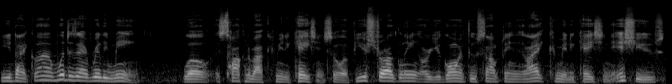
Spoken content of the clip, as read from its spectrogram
you're like, well, what does that really mean? Well, it's talking about communication. So if you're struggling or you're going through something like communication issues,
